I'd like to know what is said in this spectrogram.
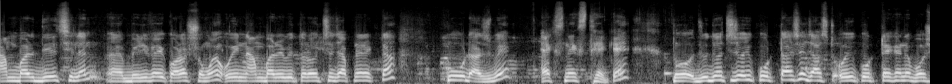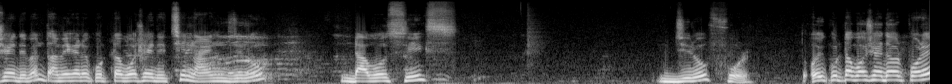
নাম্বার দিয়েছিলেন ভেরিফাই করার সময় ওই নাম্বারের ভিতরে হচ্ছে যে আপনার একটা কোড আসবে এক্সনেক্স থেকে। তো যদি হচ্ছে যে ওই কোডটা আসে জাস্ট ওই কোডটা এখানে বসিয়ে দেবেন। তো আমি এখানে কোডটা বসিয়ে দিচ্ছি nine zero double six zero four তো ওই কোডটা বসায় দেওয়ার পরে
